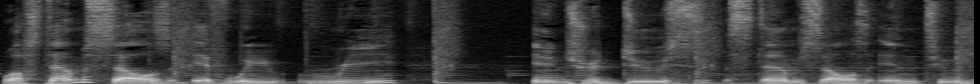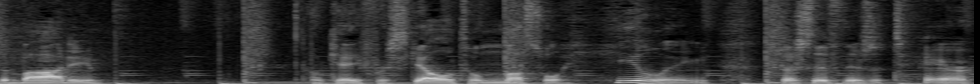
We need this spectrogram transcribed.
Well, stem cells, if we reintroduce stem cells into the body, okay, for skeletal muscle healing, especially if there's a tear,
